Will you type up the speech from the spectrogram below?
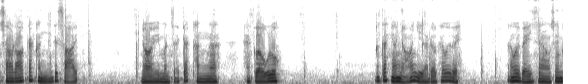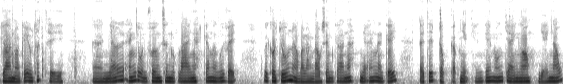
Sau đó cắt thành những cái sợi. Rồi mình sẽ cắt thành à, hạt lựu luôn. Nó cắt nhỏ nhỏ gì là được hết quý vị? Đó, quý vị nào xem kênh mà cái yêu thích thì à, nhớ ấn cho bình Phương xin một like nha. Cảm ơn quý vị. Quý cô chú nào mà lần đầu xem kênh á nhớ ấn đăng ký để tiếp tục cập nhật những cái món chay ngon dễ nấu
